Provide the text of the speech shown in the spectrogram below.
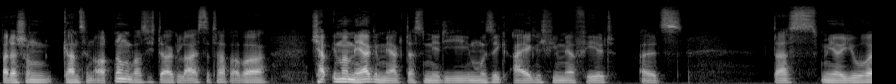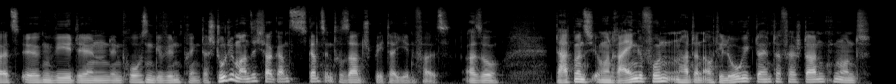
war das schon ganz in Ordnung, was ich da geleistet habe, aber ich habe immer mehr gemerkt, dass mir die Musik eigentlich viel mehr fehlt, als dass mir Jura jetzt irgendwie den, den großen Gewinn bringt. Das Studium an sich war ganz, ganz interessant später jedenfalls. Also da hat man sich irgendwann reingefunden, hat dann auch die Logik dahinter verstanden und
